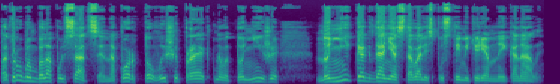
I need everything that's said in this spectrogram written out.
По трубам была пульсация, напор то выше проектного, то ниже, но никогда не оставались пустыми тюремные каналы.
